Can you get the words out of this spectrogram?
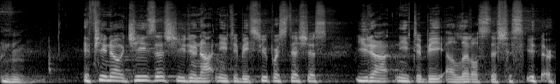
if you know Jesus, you do not need to be superstitious. You do not need to be a little stitious either.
